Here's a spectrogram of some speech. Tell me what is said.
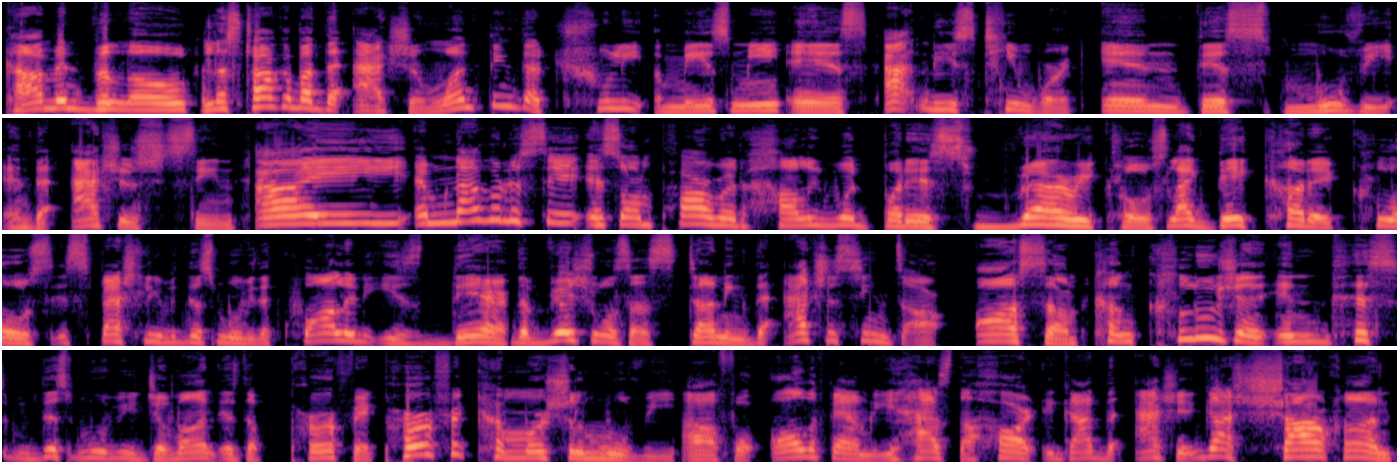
Comment below. Let's talk about the action. One thing that truly amazed me is Atlee's teamwork in this movie and the action scene. I am not going to say it's on par with hollywood but it's very close. Like they cut it close especially with this movie. The quality is there. The visuals are stunning. The action scenes are awesome. Conclusion in this this movie jawan is the perfect perfect commercial movie uh, for all the family. It has the heart. It got the action. It got Shah Khan.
